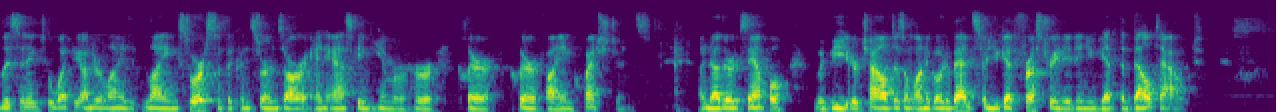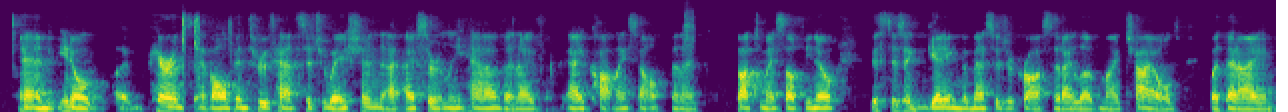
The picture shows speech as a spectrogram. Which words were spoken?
listening to what the underlying source of the concerns are and asking him or her clar clarifying questions. Another example would be your child doesn't want to go to bed so you get frustrated and you get the belt out. And you know uh, parents have all been through that situation. I, I certainly have and i've i caught myself and i thought to myself you know this isn't getting the message across that I love my child, but that I'm,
